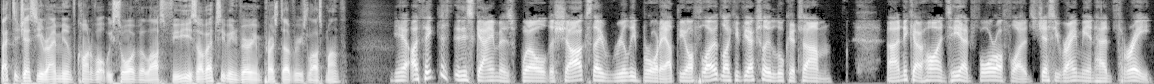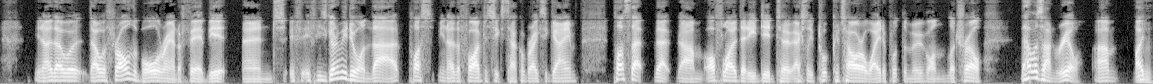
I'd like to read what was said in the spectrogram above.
Back to Jesse Ramien of kind of what we saw over the last few years. I've actually been very impressed over his last month. Yeah, I think this, this game as well, the Sharks, they really brought out the offload. Like if you actually look at, um, uh, Nicho Hynes, he had four offloads. Jesse Ramien had three. You know, they were, they were throwing the ball around a fair bit. And if, if he's going to be doing that, plus, you know, the five to six tackle breaks a game, plus that, that, um, offload that he did to actually put Katoa away to put the move on Latrell, that was unreal. Um, mm. I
